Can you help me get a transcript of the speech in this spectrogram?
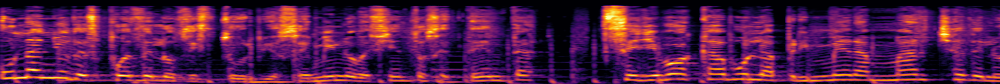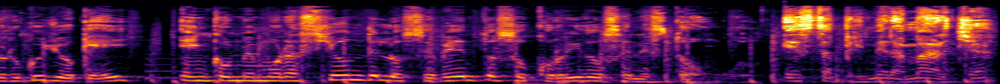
Un año después de los disturbios, en 1970, se llevó a cabo la primera marcha del orgullo gay en conmemoración de los eventos ocurridos en Stonewall. Esta primera marcha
